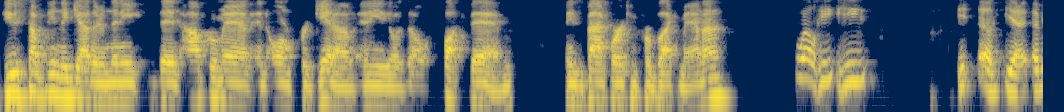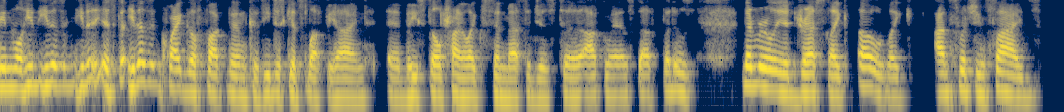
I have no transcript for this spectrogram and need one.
do something together, and then he then Aquaman and Orm forget him, and he goes, "Oh fuck them." And he's back working for Black Manta. Well, he he, he uh, yeah. I mean, well, he he doesn't he he doesn't quite go fuck them because he just gets left behind, and but he's still trying to like send messages to Aquaman and stuff. But it was never really addressed. Like, oh, like I'm switching sides,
